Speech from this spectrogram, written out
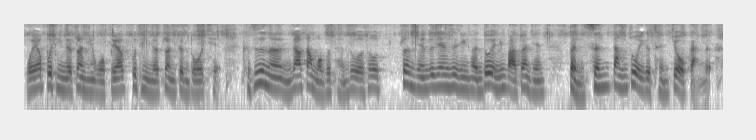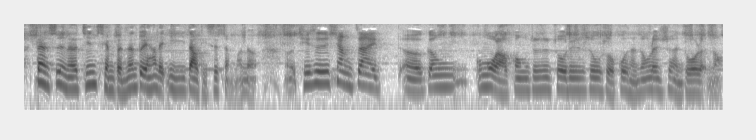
我要不停的赚钱，我不要不停的赚更多钱。可是呢，你知道到某个程度的时候，赚钱这件事情，很多已经把赚钱本身当做一个成就感了。但是呢，金钱本身对它的意义到底是什么呢？呃，其实像在呃跟跟我老公就是做律师事务所过程中认识很多人哦，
